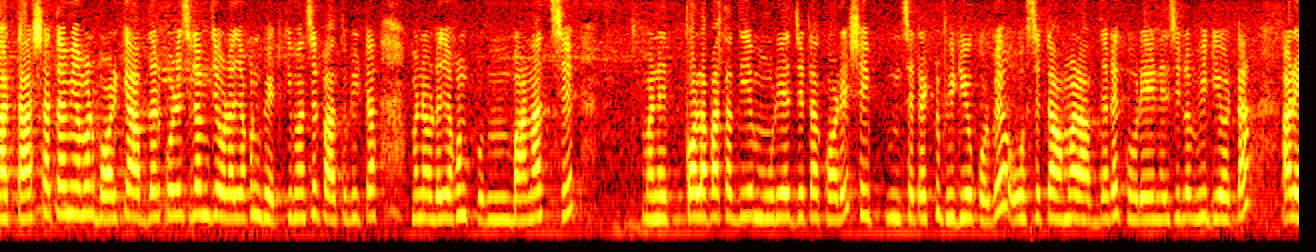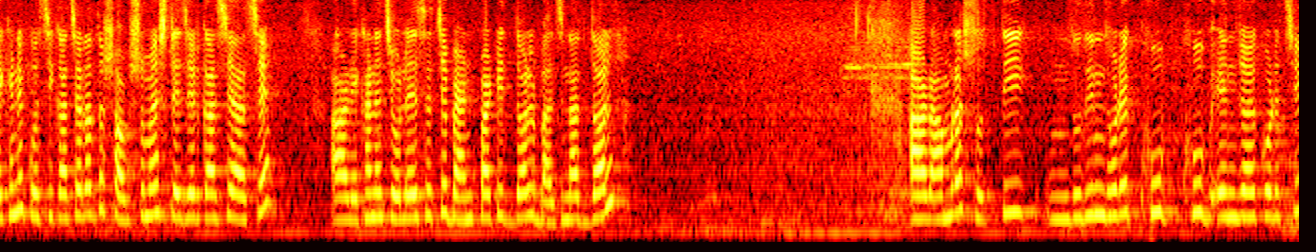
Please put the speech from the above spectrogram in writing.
আর তার সাথে আমি আমার বরকে আবদার করেছিলাম যে ওরা যখন ভেটকি মাছের পাতুরিটা মানে ওরা যখন বানাচ্ছে মানে কলা পাতা দিয়ে মুড়ে যেটা করে, সেই সেটা একটু ভিডিও করবে। ও সেটা আমার আবদারে করে এনেছিল ভিডিওটা। আর এখানে কচি কাচারা তো সবসময় স্টেজের কাছে আছে। আর এখানে চলে এসেছে ব্যান্ড পার্টির দল, বাজনার দল। আর আমরা সত্যি দুদিন ধরে খুব খুব এনজয় করেছি।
